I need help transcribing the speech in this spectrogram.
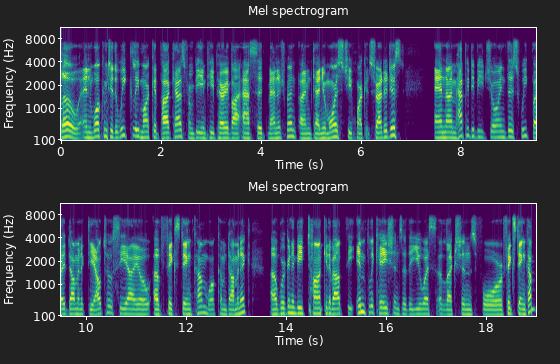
Hello, and welcome to the weekly market podcast from BNP Paribas Asset Management. I'm Daniel Morris, Chief Market Strategist, and I'm happy to be joined this week by Dominic DeAlto, CIO of Fixed Income. Welcome, Dominic. Uh, we're going to be talking about the implications of the US elections for fixed income.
